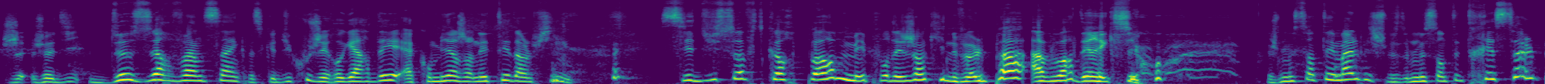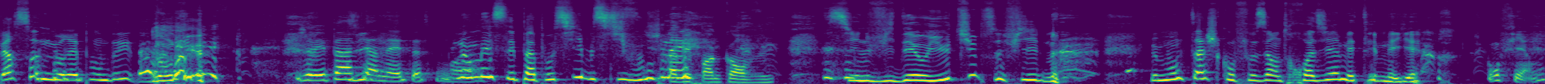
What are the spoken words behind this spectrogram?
Je, je dis 2h25 parce que du coup j'ai regardé à combien j'en étais dans le film. c'est du softcore porn, mais pour des gens qui ne veulent pas avoir d'érection. je me sentais mal, je me sentais très seul, personne me répondait. Donc, euh, J'avais pas internet à ce moment-là. non mais c'est pas possible, s'il vous Je l'avais plaît. pas encore vu. C'est une vidéo YouTube ce film. Le montage qu'on faisait en troisième était meilleur. Je confirme.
